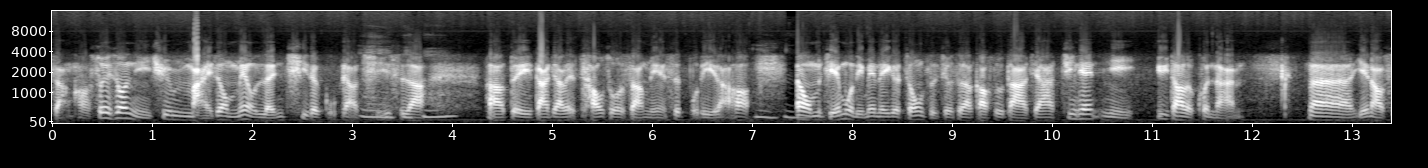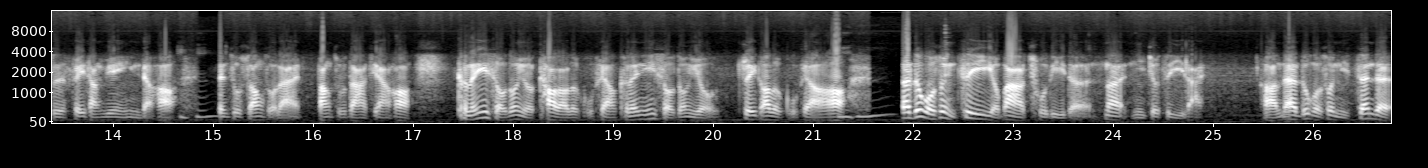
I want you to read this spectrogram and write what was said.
涨哈，所以说你去买这种没有人气的股票，其实啊嗯啊对于大家的操作上面是不利的哈。那我们节目里面的一个宗旨就是要告诉大家，今天你遇到的困难，那严老师非常愿意的哈，嗯伸出双手来帮助大家哈。可能你手中有套牢的股票，可能你手中有追高的股票哈。嗯那如果说你自己有办法处理的，那你就自己来。好，那如果说你真的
